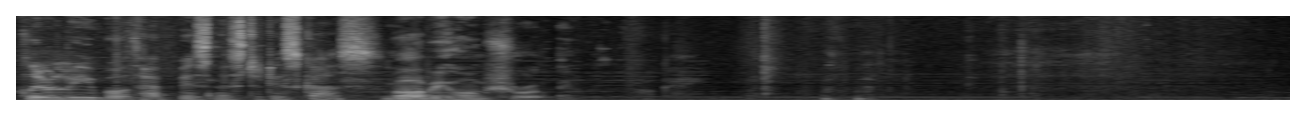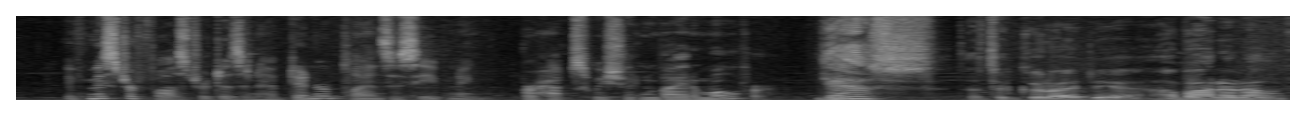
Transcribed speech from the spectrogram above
clearly you both have business to discuss. I'll be home shortly. If Mr. Foster doesn't have dinner plans this evening, perhaps we should invite him over. Yes, that's a good idea. How about it, Alec?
